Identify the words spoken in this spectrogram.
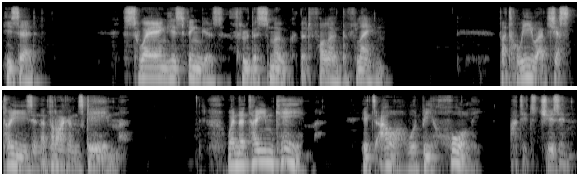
he said, swaying his fingers through the smoke that followed the flame but we were just toys in the dragon's game. When the time came, its hour would be wholly at its choosing.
